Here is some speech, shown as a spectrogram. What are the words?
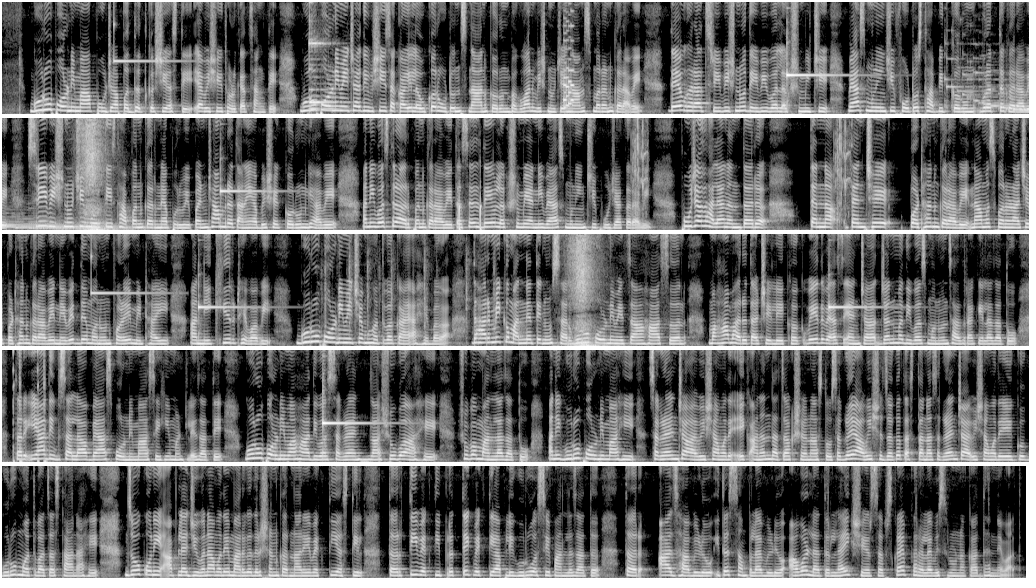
गुरुपौर्णिमा पूजा पद्धत कशी असते याविषयी थोडक्यात सांगते. गुरुपौर्णिमेच्या दिवशी सकाळी लवकर उठून स्नान करून भगवान विष्णूचे नामस्मरण करावे. देवघरात श्री विष्णू देवी व लक्ष्मीची व्यासमुनींची फोटो स्थापित करून व्रत करावे. श्री विष्णूची मूर्ती स्थापन करण्यापूर्वी पंचामृताने अभिषेक करून घ्यावे आणि वस्त्र अर्पण करावे. तसेच देवलक्ष्मी आणि व्यासमुनींची पूजा करावी. पूजा झाल्यानंतर त्यांना त्यांचे पठन करावे नामस्मरणाचे पठन करावे नैवेद्य म्हणून फळे मिठाई आणि खीर ठेवावी. गुरुपौर्णिमेचे महत्त्व काय आहे बघा. धार्मिक मान्यतेनुसार गुरुपौर्णिमेचा हा सण महाभारताचे लेखक वेदव्यास यांच्या जन्मदिवस म्हणून साजरा केला जातो. तर या दिवसाला व्यास पौर्णिमा असेही म्हटले जाते. गुरुपौर्णिमा हा दिवस सगळ्यांना शुभ आहे शुभ मानला जातो. आणि गुरुपौर्णिमा ही सगळ्यांच्या आयुष्यामध्ये एक आनंदाचा क्षण असतो. सगळे सगळे आयुष्य जगत असताना सगळ्यांच्या आयुष्यामध्ये एक गुरु महत्त्वाचं स्थान आहे. जो कोणी आपल्या जीवनामध्ये मार्गदर्शन करणारे व्यक्ती असतील तर ती व्यक्ती प्रत्येक व्यक्ती आपली गुरु असे मानलं जातं. तर आज हा व्हिडिओ इथंच संपला. व्हिडिओ आवडला तर लाईक शेअर सबस्क्राईब करायला विसरू नका. धन्यवाद.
